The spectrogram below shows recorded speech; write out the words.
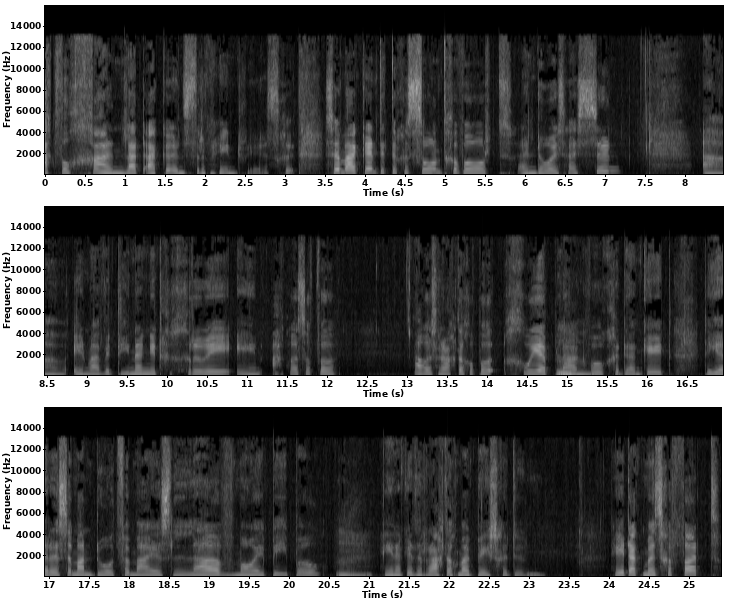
Ek wil gaan. Laat ek 'n instrument wees. Goed. So my kind het toe gesond geword en daai seisoen um en my bediening het gegroei en ek was op 'n ek was regtig op 'n goeie plek Mm. mm. waar ek gedink het die Here se mandaat vir my is love my people Mm. en ek het regtig my bes gedoen. Het ek misgevat?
